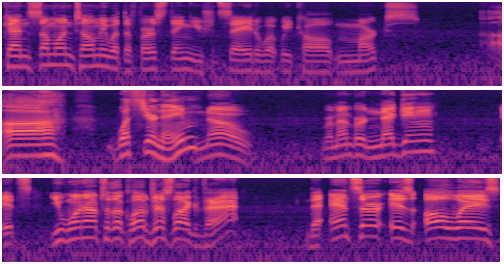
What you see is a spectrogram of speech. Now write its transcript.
Can someone tell me what the first thing you should say to what we call marks? Uh, what's your name? No. Remember negging? It's you went out to the club just like that? The answer is always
